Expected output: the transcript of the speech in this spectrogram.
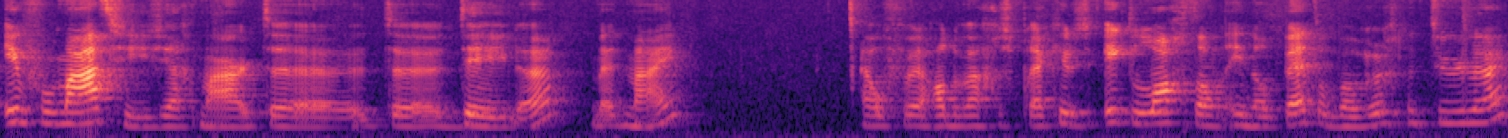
informatie, zeg maar, te, te delen met mij. Of we hadden we een gesprekje. Dus ik lag dan in dat bed op mijn rug natuurlijk.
